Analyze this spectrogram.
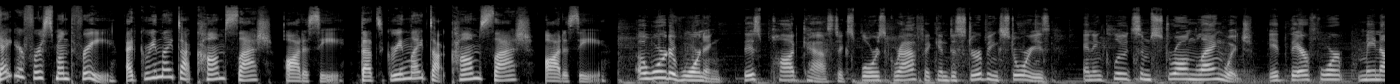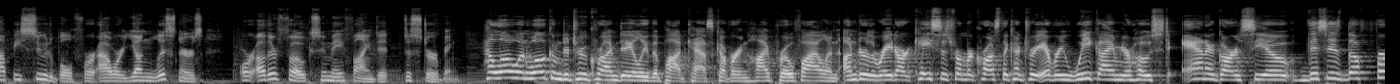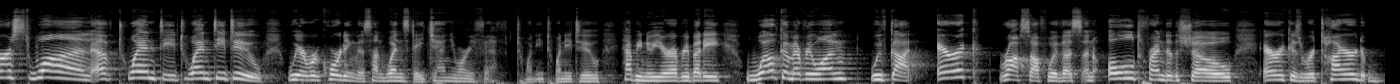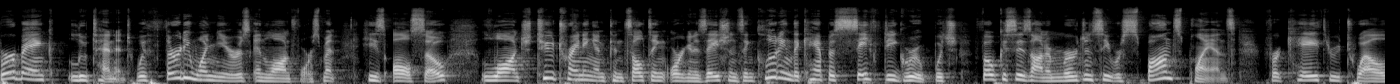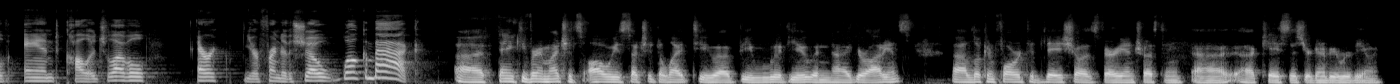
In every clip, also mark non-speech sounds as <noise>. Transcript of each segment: Get your first month free at greenlight.com slash odyssey. That's greenlight.com slash odyssey. A word of warning this podcast explores graphic and disturbing stories and includes some strong language. It therefore may not be suitable for our young listeners or other folks who may find it disturbing. Hello and welcome to True Crime Daily, the podcast covering high profile and under the radar cases from across the country every week. I am your host, Ana Garcia. This is the first one of 2022. We are recording this on Wednesday, January 5th, 2022. Happy New Year, everybody. Welcome, everyone. We've got Eric Rosoff with us, an old friend of the show. Eric is a retired Burbank lieutenant with 31 years in law enforcement. He's also launched two training and consulting organizations, including the Campus Safety Group, which focuses on emergency response plans for K through 12 and college level. Eric, you're a friend of the show. Welcome back. Uh, thank you very much. It's always such a delight to uh, be with you and uh, your audience uh, looking forward to today's show. It's very interesting uh, uh, cases you're going to be reviewing.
